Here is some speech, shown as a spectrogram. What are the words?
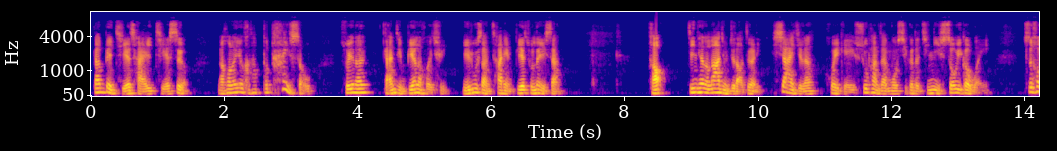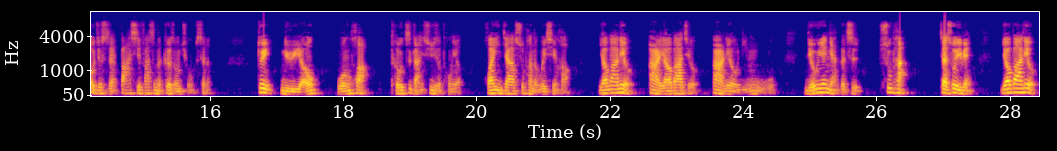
刚被劫财劫色，然后呢又和他不太熟，所以呢赶紧憋了回去，一路上差点憋出内伤。好，今天的拉囧就到这里，下一集呢会给苏胖在墨西哥的经历收一个尾，之后就是在巴西发生的各种囧事了。对旅游、文化、投资感兴趣的朋友，欢迎加苏胖的微信号幺八六二幺八九二六零五，留言两个字苏胖，再说一遍幺八六。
